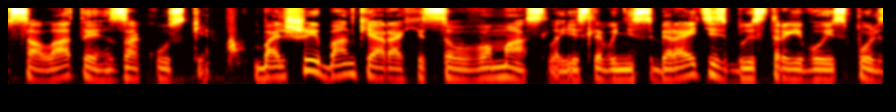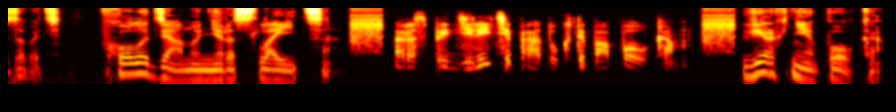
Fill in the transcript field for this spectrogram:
Салаты, закуски. Большие банки арахисового масла, если вы не собираетесь быстро его использовать. В холоде оно не расслоится. Распределите продукты по полкам. Верхняя полка.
